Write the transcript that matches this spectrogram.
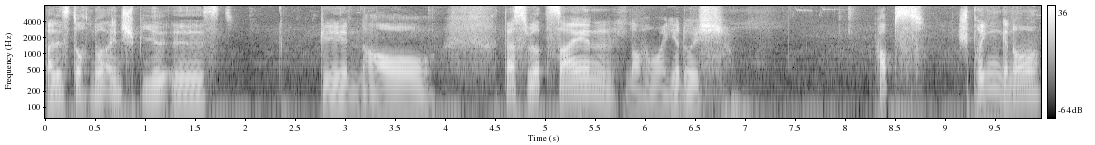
Weil es doch nur ein Spiel ist. Genau. Das wird sein. Laufen wir mal hier durch. Hops. Springen, genau.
